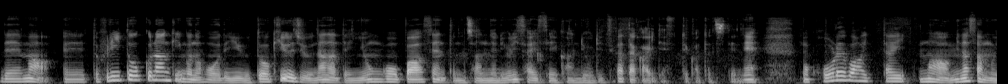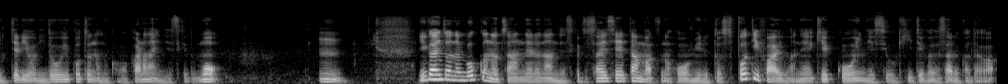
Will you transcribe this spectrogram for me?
で、まあ、えっ、ー、と、フリートークランキングの方で言うと、97.45%のチャンネルより再生完了率が高いですって形でね、まあ、これは一体、まあ、皆さんも言ってるようにどういうことなのかわからないんですけども、うん。意外とね、僕のチャンネルなんですけど、再生端末の方を見ると、Spotify がね、結構多いんですよ。聞いてくださる方が。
